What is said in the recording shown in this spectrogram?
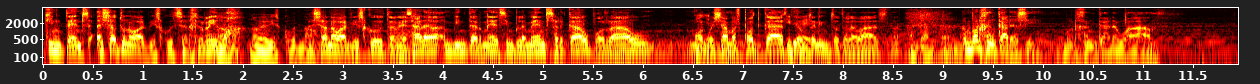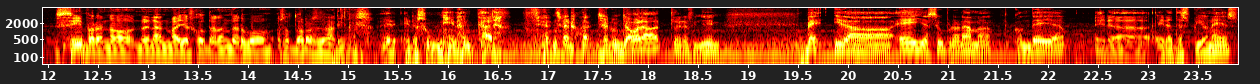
quin tens. Això tu no ho has viscut, Sergio Rigo. No, no ho he viscut, no. Això no ho has viscut. A més, ara amb internet simplement cercau, posau, molt baixam el podcast i, ja ho tenim tot a l'abast. No? Exacte. En Borja encara sí. En Borja encara ho ha... Sí, però no, no he anat mai a escoltar en Darbó a les Torres de Ànimes. Eres un nin encara. Jo era, jo era un jovenot, tu eres un nin. Bé, i de ell, el seu programa, com deia, era, era d'espioners,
